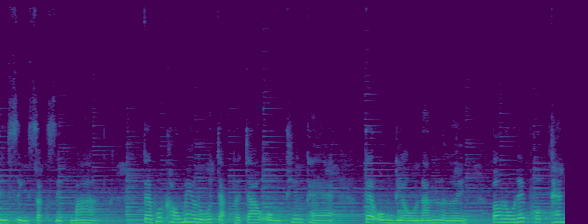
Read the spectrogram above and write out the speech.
ในสิ่งศักดิ์สิทธิ์มาก แต่พวกเขาไม่รู้จักพระเจ้าองค์เที่ยงแท้ แต่องค์เดียวนั้นเลย เปาโลได้พบแท่น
